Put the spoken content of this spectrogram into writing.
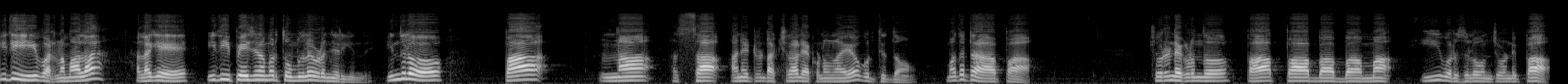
ఇది వర్ణమాల అలాగే ఇది పేజీ నెంబర్ తొమ్మిదిలో ఇవ్వడం జరిగింది. ఇందులో పా నా సా అనేటువంటి అక్షరాలు ఎక్కడ ఉన్నాయో గుర్తిద్దాం. మొదట పా. చూడండి ఎక్కడుందో. పా పా బా బా మా. ఈ వరుసలో ఉంచండి ప పా.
